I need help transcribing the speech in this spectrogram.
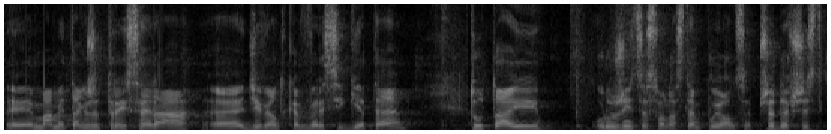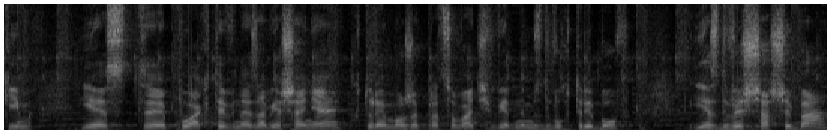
e, mamy także Tracera e, 9 w wersji GT. Tutaj różnice są następujące. Przede wszystkim jest e, półaktywne zawieszenie, które może pracować w jednym z dwóch trybów. Jest wyższa szyba,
